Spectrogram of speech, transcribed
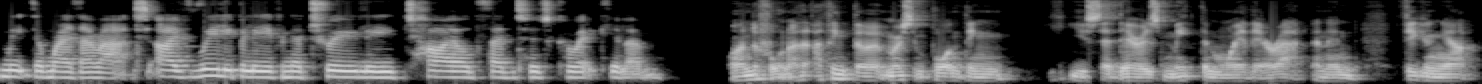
meet them where they're at? I really believe in a truly child centered curriculum. Wonderful. And I, I think the most important thing you said there is meet them where they're at and then figuring out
